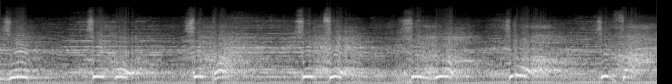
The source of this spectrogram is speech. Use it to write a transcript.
20, 19, 18, 17, 16, 15, 14,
